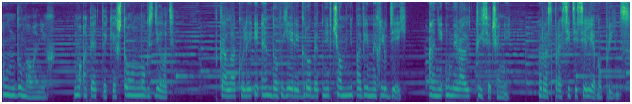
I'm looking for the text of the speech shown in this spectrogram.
Он думал о них. Но опять-таки, что он мог сделать? В Калакуле и Эндовьере гробят ни в чем не повинных людей. Они умирают тысячами. Расспросите Селену, принц.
